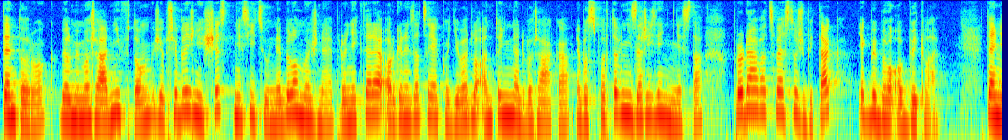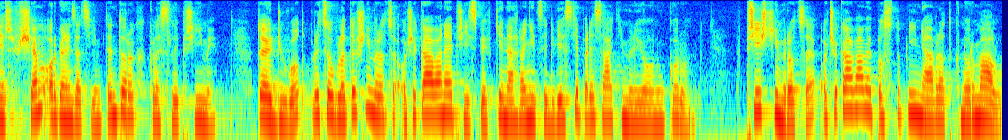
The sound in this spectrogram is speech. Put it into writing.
Tento rok byl mimořádný v tom, že přibližně 6 měsíců nebylo možné pro některé organizace jako divadlo Antonína Dvořáka nebo sportovní zařízení města prodávat své služby tak, jak by bylo obvyklé. Téměř všem organizacím tento rok klesly příjmy. To je důvod, proč jsou v letošním roce očekávané příspěvky na hranici 250 milionů korun. V příštím roce očekáváme postupný návrat k normálu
